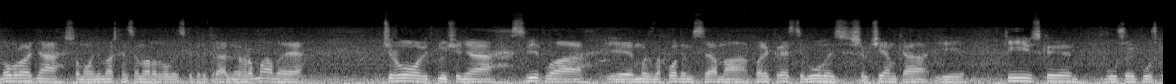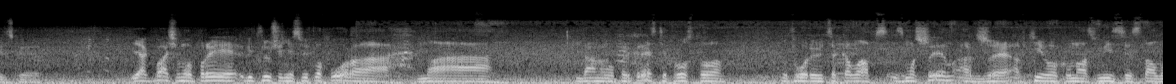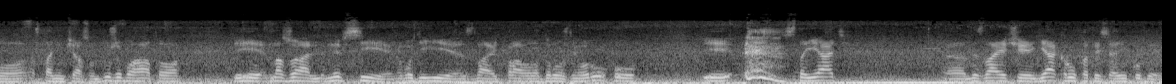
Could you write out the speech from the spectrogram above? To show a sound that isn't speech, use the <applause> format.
Доброго дня, шановні мешканці Новоград-Волинської територіальної громади. Чергове відключення світла. І ми знаходимося на перекресті вулиць Шевченка і Київської, бувшої Пушкінської. Як бачимо, при відключенні світлофора на даному перекресті просто утворюється колапс з машин, адже автівок у нас в місті стало останнім часом дуже багато. І, на жаль, не всі водії знають правила дорожнього руху і <clears throat> стоять, е, не знаючи, як рухатися і куди.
